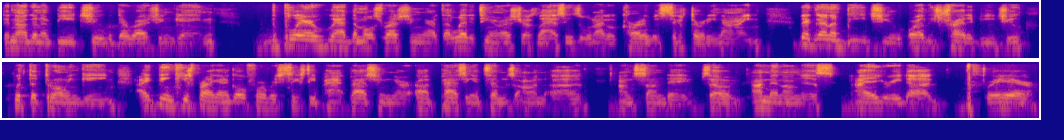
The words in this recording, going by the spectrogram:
They're not going to beat you with their rushing game. The player who had the most rushing yards that led the team in rush yards last season when Michael Carter was 639. They're going to beat you, or at least try to beat you with the throwing game. I think he's probably going to go for over 60 pat passing yard, uh, passing attempts on uh on Sunday. So I'm in on this. I agree, Doug. We're here.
